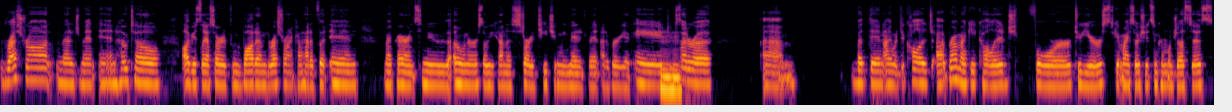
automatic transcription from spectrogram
restaurant, management in hotel. Obviously, I started from the bottom. The restaurant kind of had a foot in. My parents knew the owner, so he kind of started teaching me management at a very young age, Mhm. etc. Um, but then I went to college at Brown Mackie College for two years to get my associates in criminal justice.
